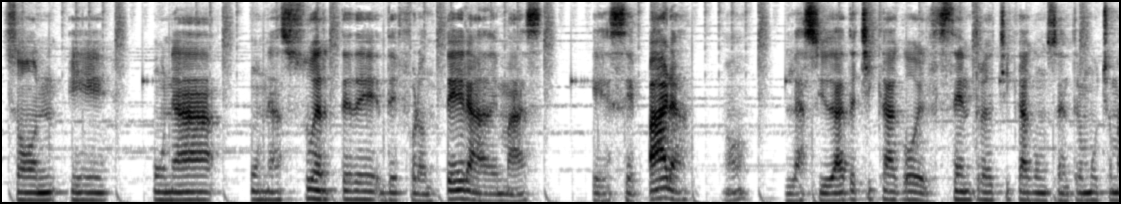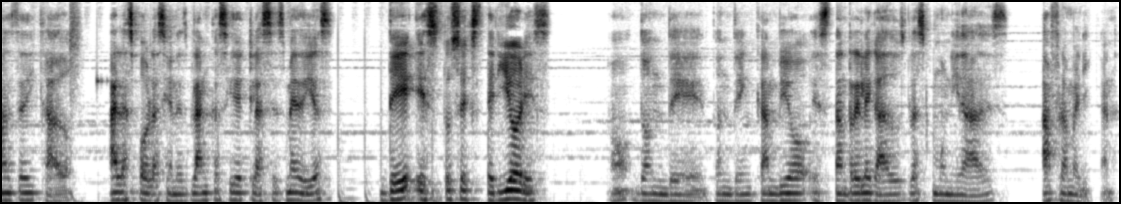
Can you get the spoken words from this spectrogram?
Son eh, una, una suerte de, frontera además que separa la ciudad de Chicago, el centro de Chicago, un centro mucho más dedicado a las poblaciones blancas y de clases medias, de estos exteriores, donde, donde en cambio están relegados las comunidades afroamericanas.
